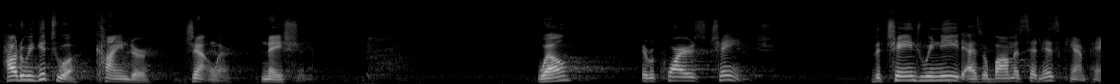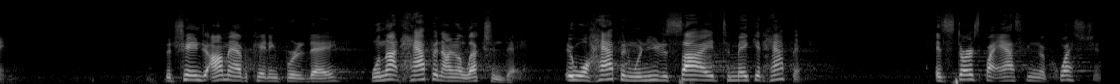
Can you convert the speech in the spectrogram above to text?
How do we get to a kinder, gentler nation? Well, it requires change. The change we need, as Obama said in his campaign. The change I'm advocating for today will not happen on election day. It will happen when you decide to make it happen. It starts by asking a question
